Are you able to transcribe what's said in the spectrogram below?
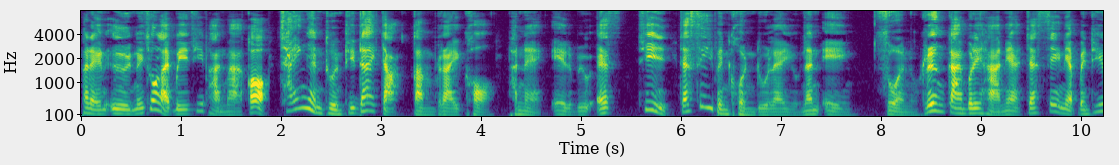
แผนกอื่นๆ ในช่วงหลายปีที่ผ่านมาก็ใช้เงินทุนที่ได้จากกำไรของแผนก AWS ที่แจสซี่เป็นคนดูแลอยู่นั่นเอง ส่วนเรื่องการบริหารเนี่ยแจสซี่เนี่ยเป็นที่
